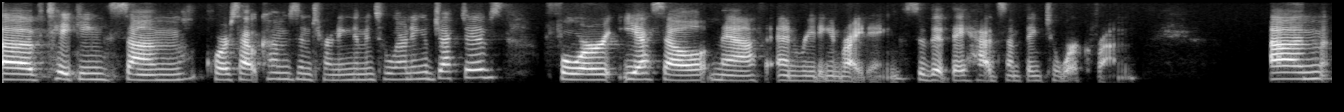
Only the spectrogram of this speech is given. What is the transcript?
of taking some course outcomes and turning them into learning objectives for ESL, math, and reading and writing so that they had something to work from. Um,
